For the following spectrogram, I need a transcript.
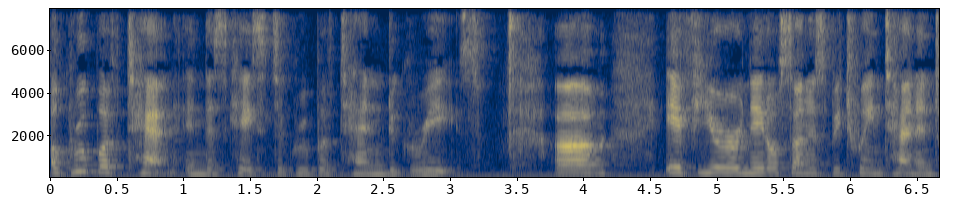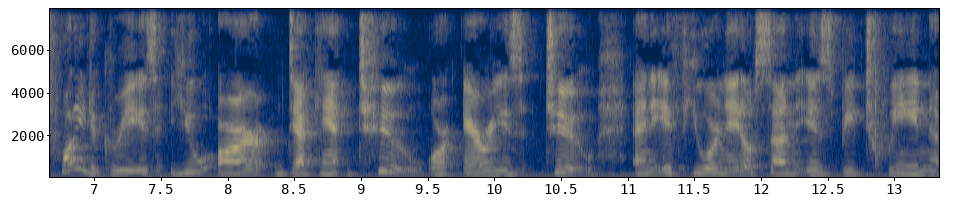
a group of 10 in this case it's a group of 10 degrees. Um, if your natal sun is between 10 and 20 degrees, you are decant 2 or Aries 2. And if your natal sun is between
